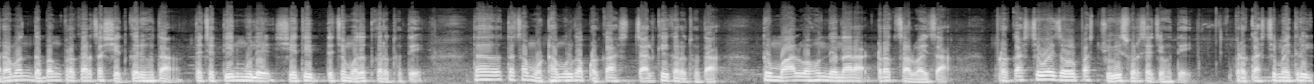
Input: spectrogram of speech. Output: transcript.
रमण दबंग प्रकारचा शेतकरी होता. त्याचे तीन मुले शेतीत त्याची मदत करत होते. तर त्याचा मोठा मुलगा प्रकाश चालकी करत होता. तो माल वाहून नेणारा ट्रक चालवायचा. प्रकाशचे वय जवळपास चोवीस वर्षाचे होते. प्रकाशची मैत्री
